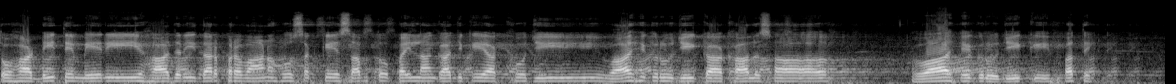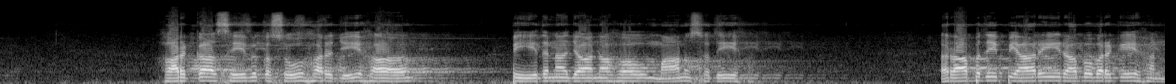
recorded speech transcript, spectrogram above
ਤੁਹਾਡੀ ਤੇ ਮੇਰੀ ਹਾਜ਼ਰੀ ਦਰ ਪ੍ਰਵਾਨ ਹੋ ਸਕੇ, ਸਭ ਤੋਂ ਪਹਿਲਾਂ ਗੱਜ ਕੇ ਆਖੋ ਜੀ, ਵਾਹਿਗੁਰੂ ਜੀ ਕਾ ਖਾਲਸਾ। ਵਾਹਿਗੁਰੂ ਜੀ ਕੀ ਫਤਿਹ। ਹਰ ਕਾ ਸੇਵਕ ਸੋ ਹਰ ਜੇਹਾ, ਭੇਦ ਨਾ ਨ ਹੋ ਮਾਨਸ ਦੇਹ। ਰੱਬ ਦੇ ਪਿਆਰੇ ਰੱਬ ਵਰਗੇ ਹਨ।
